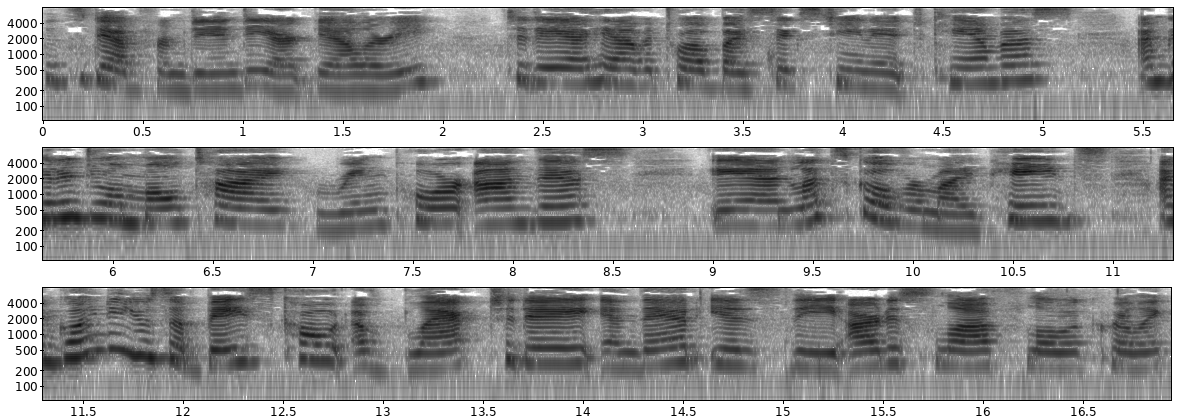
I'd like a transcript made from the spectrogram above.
it's Deb from D&D Art Gallery. Today I have a 12 by 16 inch canvas. I'm going to do a multi ring pour on this and let's go over my paints. I'm going to use a base coat of black today and that is the Artist Loft Flow Acrylic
